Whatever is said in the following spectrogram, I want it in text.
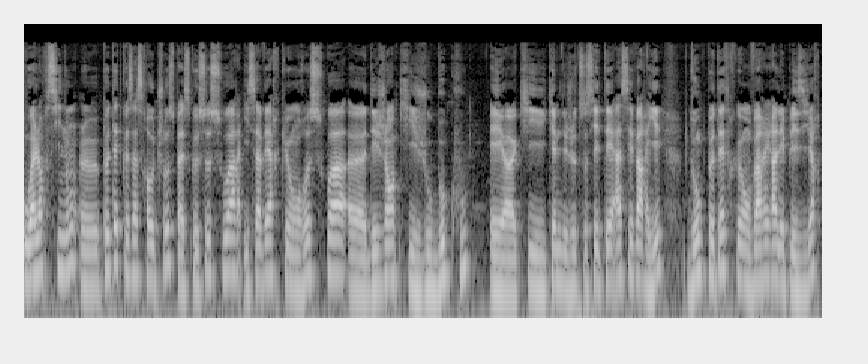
Ou alors sinon, euh, peut-être que ça sera autre chose parce que ce soir, il s'avère qu'on reçoit euh, des gens qui jouent beaucoup et qui, qui aiment des jeux de société assez variés. Donc peut-être qu'on variera les plaisirs.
